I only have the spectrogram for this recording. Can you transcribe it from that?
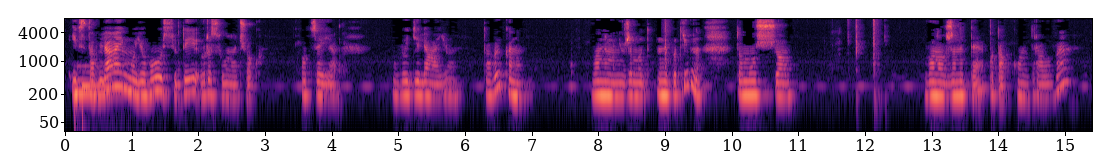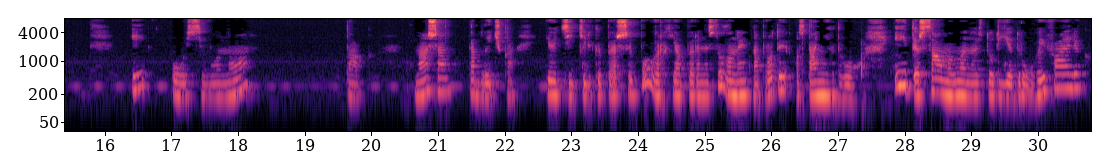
і вставляємо його сюди в рисуночок. Оце я виділяю та викону. Воно мені вже не потрібно, тому що воно вже не те. Отак, Ctrl-V. І ось воно. Так, наша табличка. І оці тільки перший поверх я перенесу вони напроти останніх двох. І те ж саме в мене ось тут є другий файлик.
